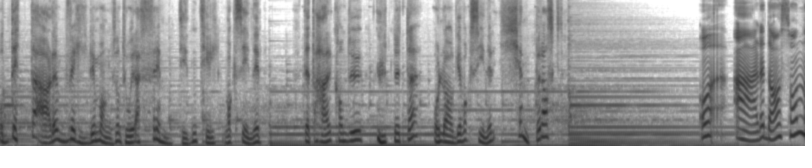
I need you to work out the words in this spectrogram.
Og dette er det veldig mange som tror er fremtiden til vaksiner. Dette her kan du utnytte og lage vaksiner kjemperaskt. Og er det da sånn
